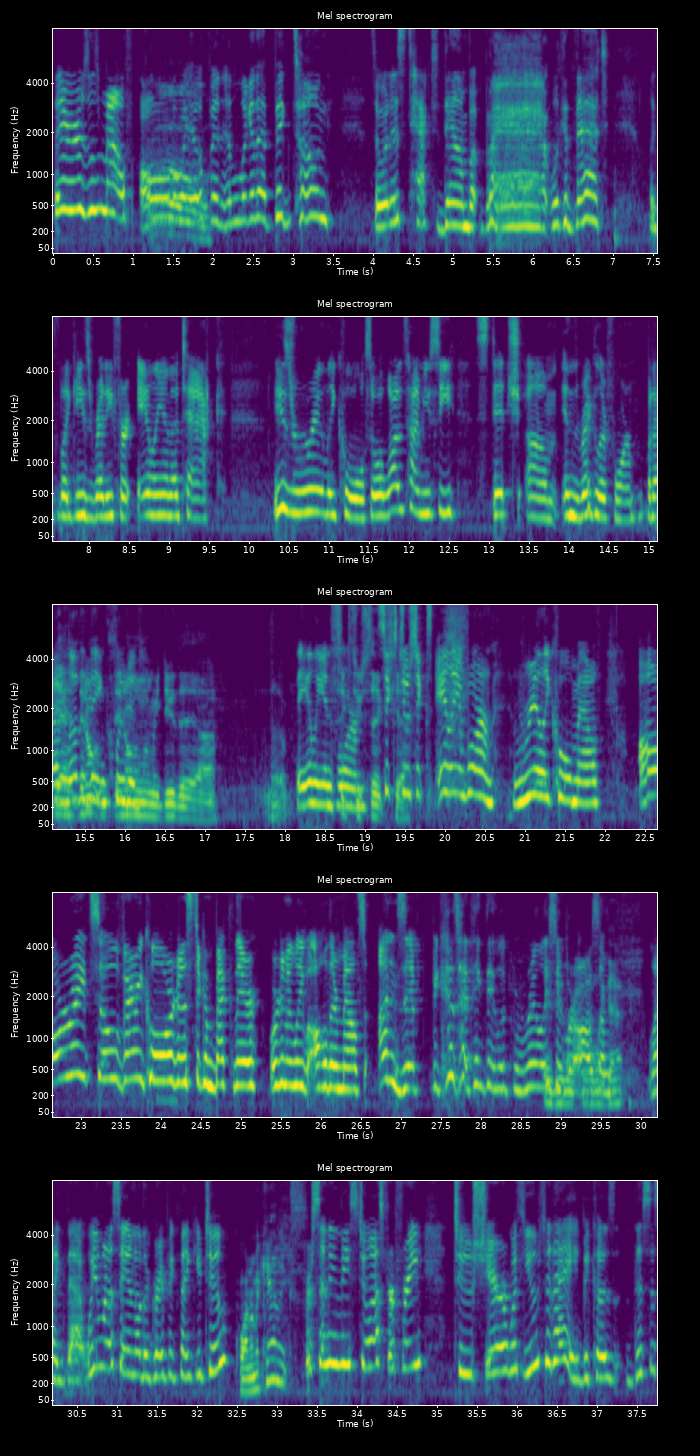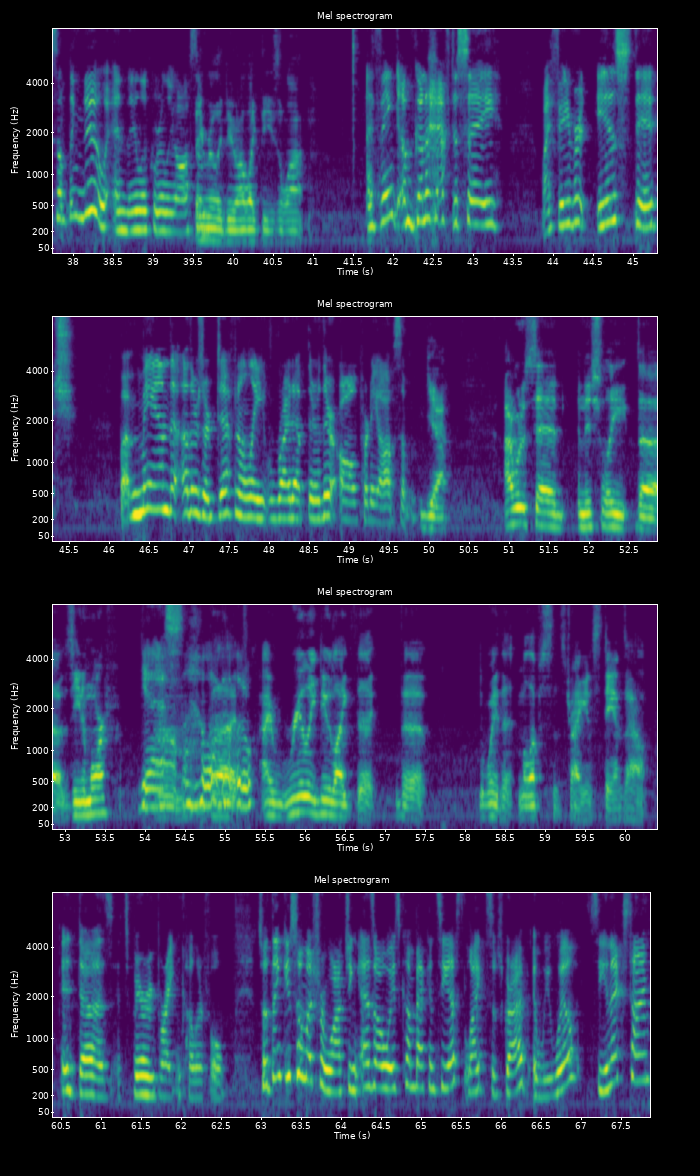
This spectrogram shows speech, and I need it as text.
There's his mouth all the way open, and look at that big tongue. So it is tacked down, but blah, look at that. Looks like he's ready for alien attack. He's really cool. So a lot of time you see Stitch um, in the regular form, but I yeah, love they that they They included don't when we do the uh, the alien form. 626, yeah. 626 alien form. Really cool mouth. Alright, so very cool. We're gonna stick them back there. We're gonna leave all their mouths unzipped because I think they look really They super look cool like awesome. that. like that. We want to say another great big thank you to Quantum Mechanix. for sending these to us for free to share with you today because this is something new and they look really awesome. They really do. I like these a lot. I think I'm gonna have to say my favorite is Stitch, but man, the others are definitely right up there. They're all pretty awesome. Yeah. I would have said initially the xenomorph. Yes, um, I love that but little. I really do like the the the way that Maleficent's dragon stands out. It does. It's very bright and colorful. So thank you so much for watching. As always, come back and see us, like, subscribe, and we will see you next time.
